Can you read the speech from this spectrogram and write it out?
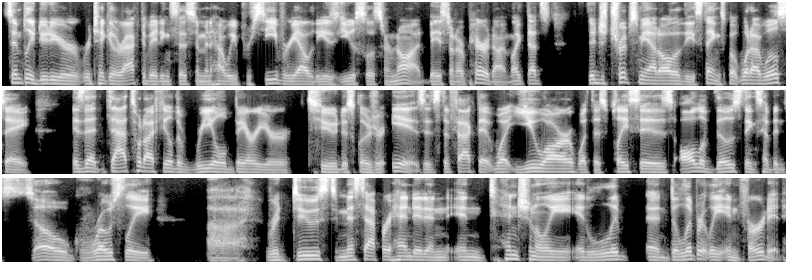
simply due to your reticular activating system and how we perceive reality as useless or not based on our paradigm. Like that's it just trips me out all of these things. But what I will say is that that's what I feel the real barrier to disclosure is. It's the fact that what you are, what this place is, all of those things have been so grossly uh, reduced, misapprehended, and intentionally and deliberately inverted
